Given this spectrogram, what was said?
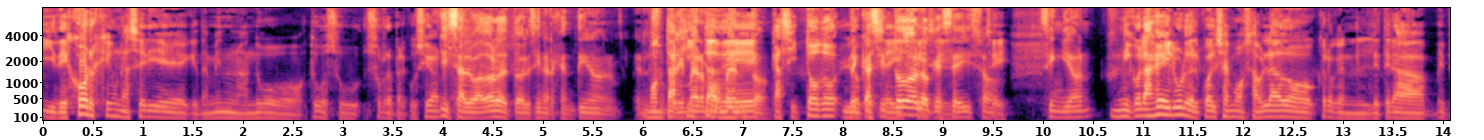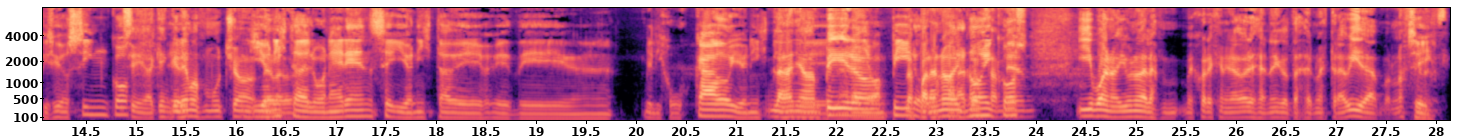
y de Jorge, una serie que también anduvo, tuvo su, su repercusión. Y Salvador de todo el cine argentino en su primer de momento. casi todo lo de que casi se todo hizo, lo que sí, se hizo sí. sin guion. Nicolás Gaylor, del cual ya hemos hablado, creo que en el Letera episodio 5. Sí, a quien Eh, queremos mucho. de Guionista del bonaerense, guionista de, de, de, eh, El Hijo Buscado, guionista La araña de vampiro, La Araña Vampiro, los paranoicos, Paranoicos. Y bueno, y uno de los mejores generadores de anécdotas de nuestra vida, por lo Sí. menos.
